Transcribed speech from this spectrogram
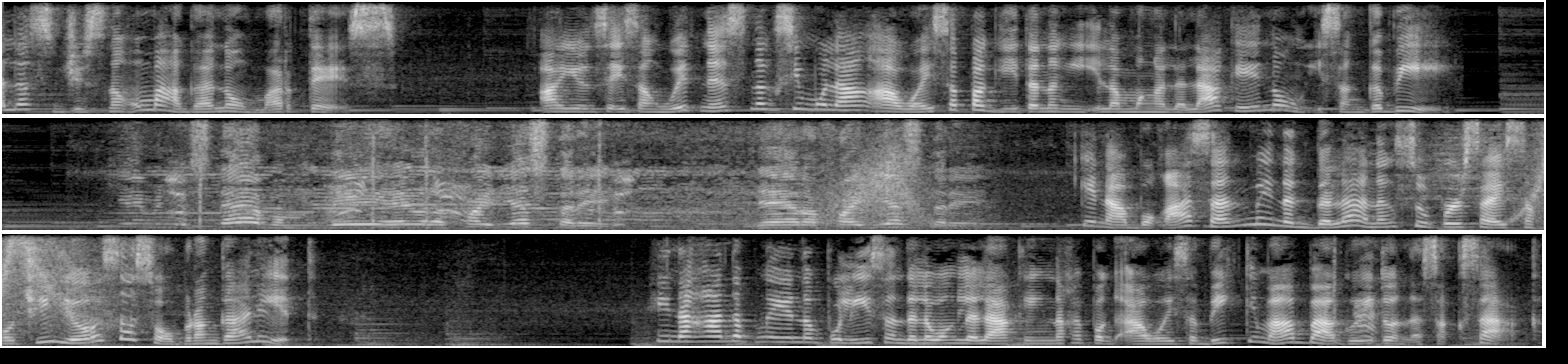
alas 10 ng umaga noong Martes. Ayon sa isang witness, nagsimula ang away sa pagitan ng ilang mga lalaki noong isang gabi. came and you stab them. They had a fight yesterday. They had a fight yesterday. Kinabukasan, may nagdala ng supersize na kutsilyo sa sobrang galit. Hinahanap ngayon ng pulis ang dalawang lalaking nakipag-away sa biktima bago ito nasaksak.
